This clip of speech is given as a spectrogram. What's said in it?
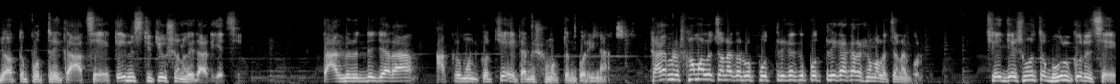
যত পত্রিকা আছে একটা ইনস্টিটিউশন হয়ে দাঁড়িয়েছে। তার বিরুদ্ধে যারা আক্রমণ করছে এটা আমি সমর্থন করি না। তাই আমরা সমালোচনা করব পত্রিকাকে পত্রিকা আকারে সমালোচনা করব? সে যে সমস্ত ভুল করেছে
